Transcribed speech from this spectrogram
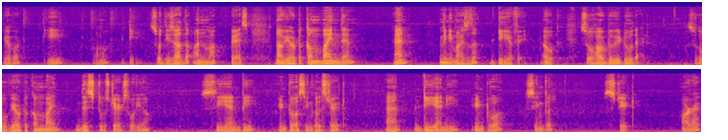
you have got E comma D. So these are the unmarked pairs. Now we have to combine them and minimize the DFA. Okay, so how do we do that? So we have to combine these two states over here, C and B into a single state and D and E into a single state. All right.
